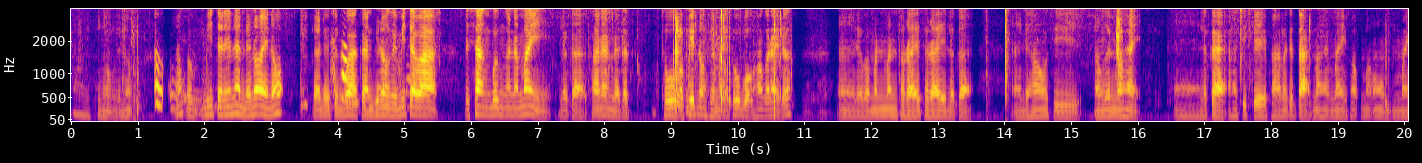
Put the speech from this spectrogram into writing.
โอ้ยพี่น้องเอ้ยเนาะโอ้โหเนาะก็มีแต่ในนั้นแหละน้อยเนาะก็เลยจังว่ากันพี่น้องเอ้ยมีแต่ว่าไปสร้างเบิ่งอนามัยแล้วก็ค่านั้นแล้วก็โทรเอาเพชรน้องใช่ไหมโทรบอกเฮาก็ได้เด้อได้ได้เออเดี๋ยวว่ามันมันเท่าไรเท่าไรแล้วก็ อ่าเดี๋ยวเฮาสิเอาเงินมาให้เออแล้วก็เฮาสิเก้พาแม่กระตาดมาให้ไม่เพราะมาอ้อมไม่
